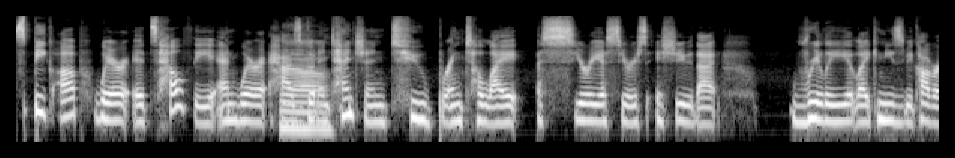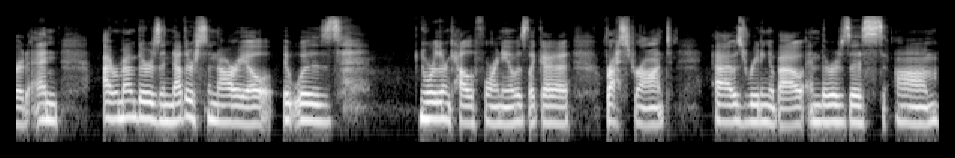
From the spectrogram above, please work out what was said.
speak up where it's healthy and where it has good intention to bring to light a serious serious issue that really like needs to be covered and i remember there was another scenario it was northern california it was like a restaurant i was reading about and there was this um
